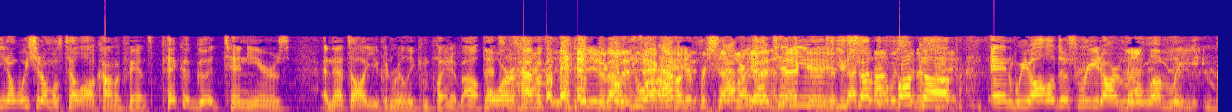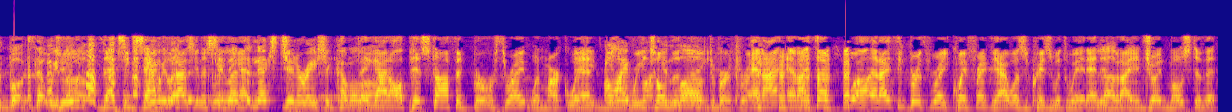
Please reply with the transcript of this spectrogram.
you know, we should almost tell all comic fans pick a good ten years, and that's all you can really complain about, That's or have exactly- a opinion about. You You are 100 percent right. get ten years, you shut the fuck up, say. and we all just read our little lovely books that we Dude, love. that's exactly we what I was going to say. We They let got, the next generation come along. they got all pissed off at Birthright when Mark Waid Yeah. you Oh, know, I retold fucking the loved thing. Birthright. And I and I thought, well, and I think Birthright, quite frankly, I wasn't crazy with the way it ended, Loved but I enjoyed most of it,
